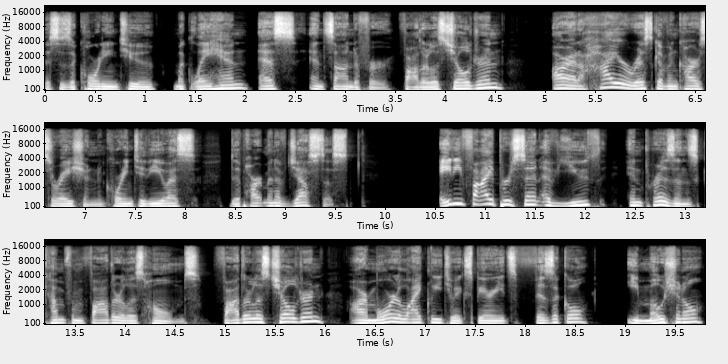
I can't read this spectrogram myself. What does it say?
This is according to McLanahan, S. and Sandefur. Fatherless children are at a higher risk of incarceration, according to the U.S. Department of Justice. 85% of youth in prisons come from fatherless homes. Fatherless children are more likely to experience physical, emotional,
